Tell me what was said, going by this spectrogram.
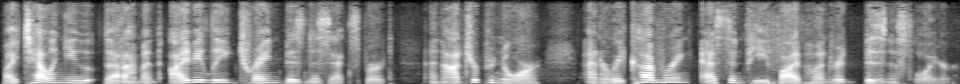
by telling you that I'm an Ivy League trained business expert, an entrepreneur, and a recovering S&P 500 business lawyer.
